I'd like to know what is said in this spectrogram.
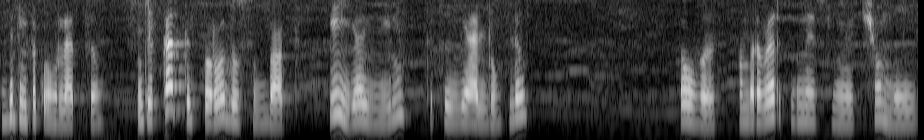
Будемо закруглятися. Яка ти порода собак? Такі я їм, такі я люблю. Хто ви? Амбровертів не існує. Чому?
